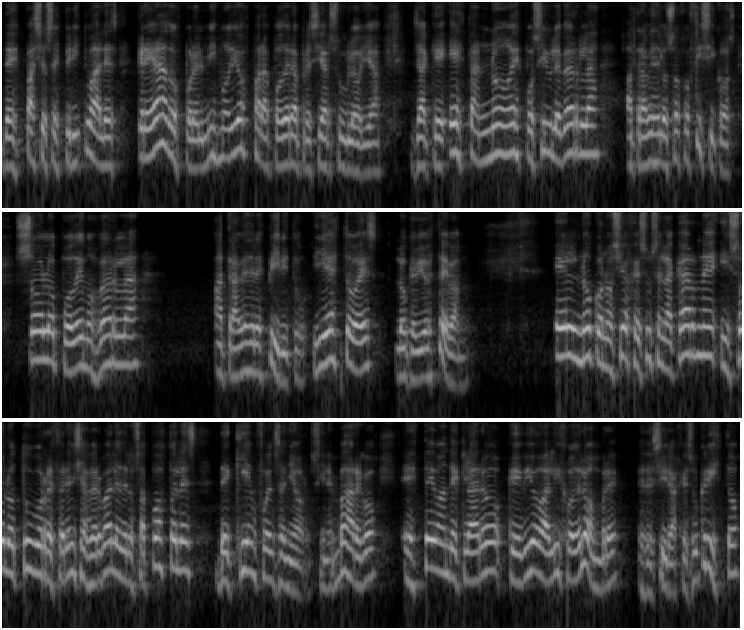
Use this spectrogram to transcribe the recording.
de espacios espirituales creados por el mismo Dios para poder apreciar su gloria, ya que esta no es posible verla a través de los ojos físicos, solo podemos verla a través del Espíritu. Y esto es lo que vio Esteban. Él no conoció a Jesús en la carne y solo tuvo referencias verbales de los apóstoles de quién fue el Señor. Sin embargo, Esteban declaró que vio al Hijo del Hombre, es decir, a Jesucristo,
